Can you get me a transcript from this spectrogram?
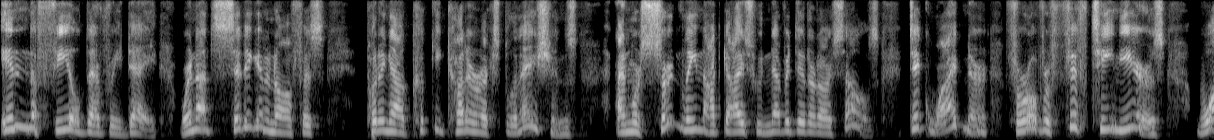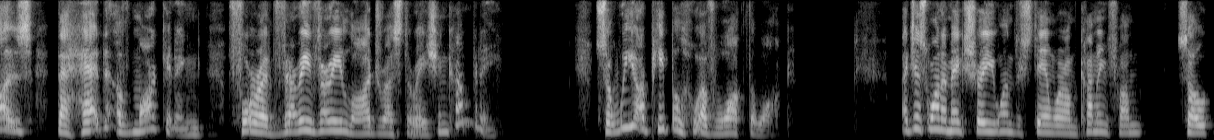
in the field every day. We're not sitting in an office putting out cookie cutter explanations. And we're certainly not guys who never did it ourselves. Dick Wagner, for over 15 years, was the head of marketing for a very, very large restoration company. So we are people who have walked the walk. I just want to make sure you understand where I'm coming from. So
